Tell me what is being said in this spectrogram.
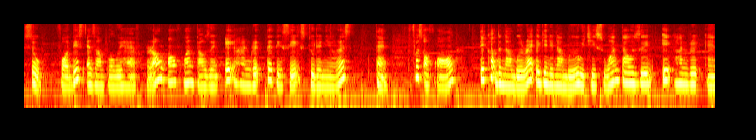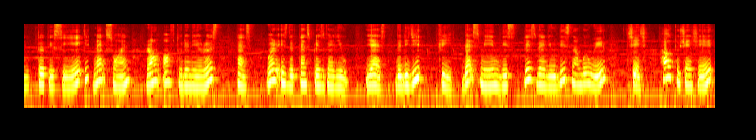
So, for this example, we have round off 1836 to the nearest 10. First of all, take out the number, write again the number which is 1836. Next one, round off to the nearest tens. Where is the tens place value? Yes, the digit 3. That means this place value, this number will change. How to change it?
